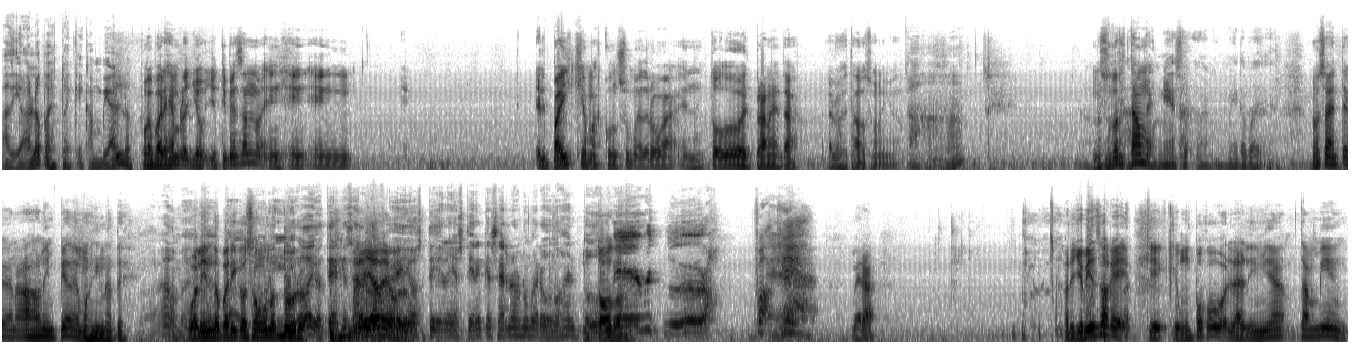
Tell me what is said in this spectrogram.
A diablo, pues esto hay que cambiarlo. Porque, por ejemplo, yo, yo estoy pensando en, en- en el país que más consume droga en todo el planeta, es los Estados Unidos. Ajá. Nosotros Hasta estamos... en eso, mira para allá. No, esa gente gana las Olimpiadas, imagínate. Ah, Oliendo perico son unos duros. Ellos tienen, que ser los, ellos, ellos tienen que ser los número unos en todo. todo. Very good. Eh. Mira. Pero yo pienso que, que, que un poco la línea también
